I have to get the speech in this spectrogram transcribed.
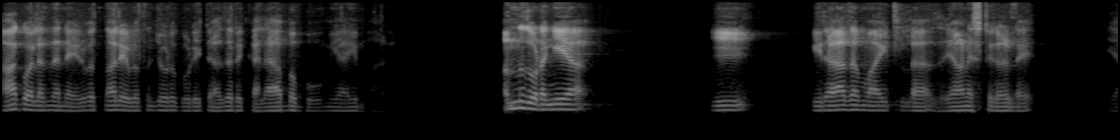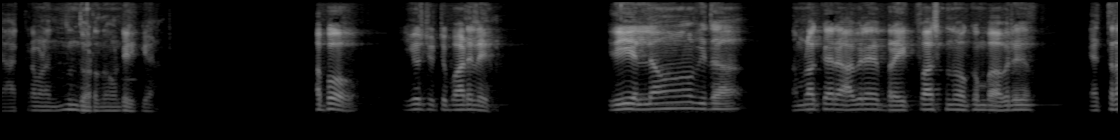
ആ കൊല്ലം തന്നെ എഴുപത്തിനാല് എഴുപത്തഞ്ചോട് കൂടിയിട്ട് അതൊരു കലാപ ഭൂമിയായി മാറി. അന്ന് തുടങ്ങിയ ഈ കിരാതമായിട്ടുള്ള സയാണിസ്റ്റുകളുടെ ഈ ആക്രമണം ഇന്നും തുടർന്നുകൊണ്ടിരിക്കുകയാണ് അപ്പോൾ ഈ ഒരു ചുറ്റുപാടിൽ ഈ എല്ലാവിധ നമ്മളൊക്കെ രാവിലെ ബ്രേക്ക്ഫാസ്റ്റ് നോക്കുമ്പോൾ അവർ എത്ര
